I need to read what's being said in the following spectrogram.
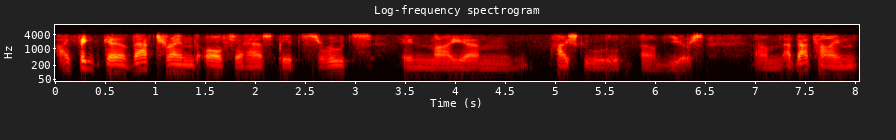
I think uh, that trend also has its roots in my um, high school um, years. Um, at that time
